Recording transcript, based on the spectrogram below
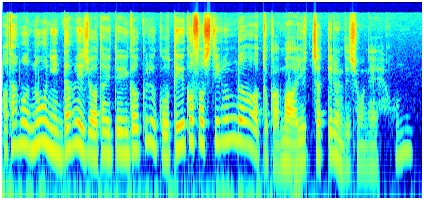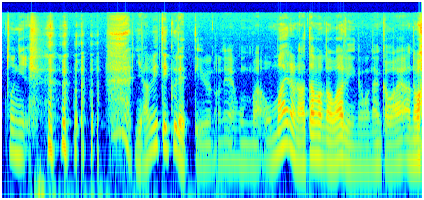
頭脳にダメージを与えて学力を低下させてるんだとかまあ言っちゃってるんでしょうね。本当に。やめてくれっていうのね。ほんまお前らの頭が悪いのをなんかあの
